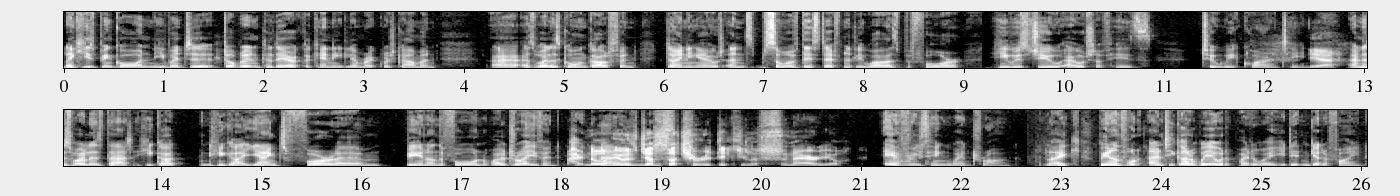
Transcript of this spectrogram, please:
Like he's been going, he went to Dublin, Kildare, Kilkenny, Limerick, Roscommon, uh, as well as going golfing, dining out, and some of this definitely was before he was due out of his two week quarantine. Yeah. And as well as that, he got he got yanked for um, being on the phone while driving. I know it was just such a ridiculous scenario. Everything went wrong. Like being on the phone, and he got away with it. By the way, he didn't get a fine.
